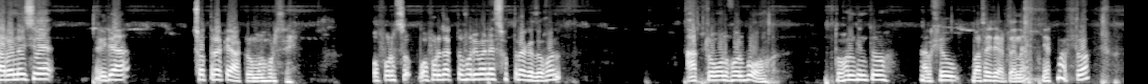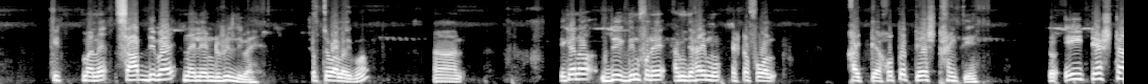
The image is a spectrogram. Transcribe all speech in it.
কারণ হইছে এটা ছত্রাকে আক্রমণ করছে। অপর অপর্যাপ্ত পরিমাণে ছত্রাকে যখন আক্রমণ করব, তখন কিন্তু আর কেউ বাঁচাইতে পারতে না। একমাত্র মানে সাপ দিবাই, নাইলে এন্ড্রোফিল দিবাই। সবচেয়ে ভালো হইব। আর এখানে দুই একদিন পরে আমি দেখাইমু একটা ফল খাইতে, কত টেস্ট খাইতে। তো এই টেস্টটা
